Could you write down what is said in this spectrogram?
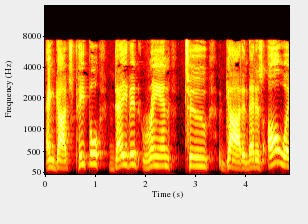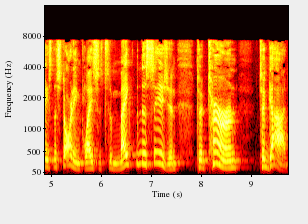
and God's people, David ran to God. And that is always the starting place is to make the decision to turn to God.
